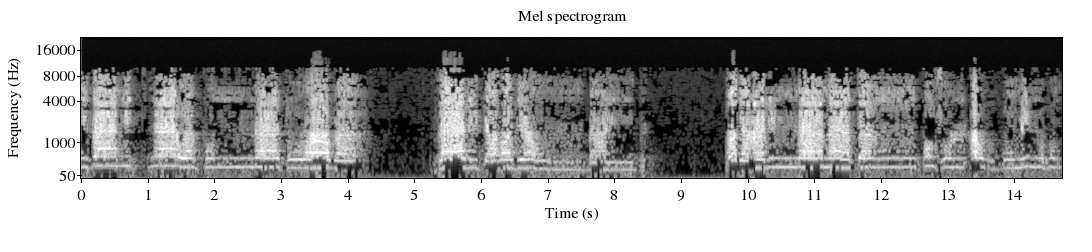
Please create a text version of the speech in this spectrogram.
أَإِذَا مِتْنَا وَكُنَّا تُرَابًا ذَٰلِكَ رَجْعٌ بَعِيدٌ. قَدْ عَلِمْنَا مَا تَنقُصُ الْأَرْضُ مِنْهُمْ ۖ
